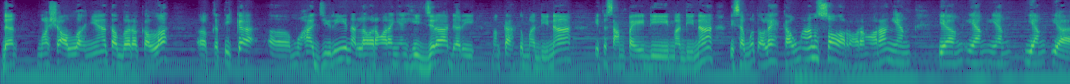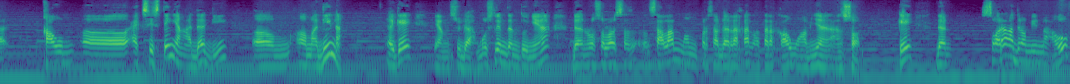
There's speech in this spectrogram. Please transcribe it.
dan masya Allahnya, tabarakallah, ketika uh, muhajirin adalah orang-orang yang hijrah dari Mekah ke Madinah itu sampai di Madinah disambut oleh kaum Ansor orang-orang yang yang yang yang yang ya kaum uh, existing yang ada di um, Madinah oke okay? yang sudah muslim tentunya dan Rasulullah SAW mempersaudarakan antara kaum Muhammadiyah dan Ansor oke okay? dan seorang Abdurrahman bin Auf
